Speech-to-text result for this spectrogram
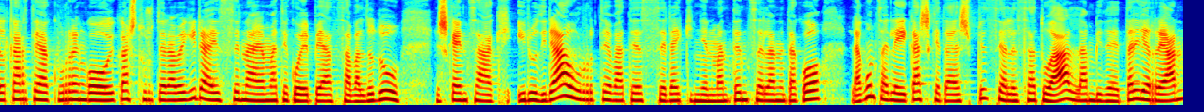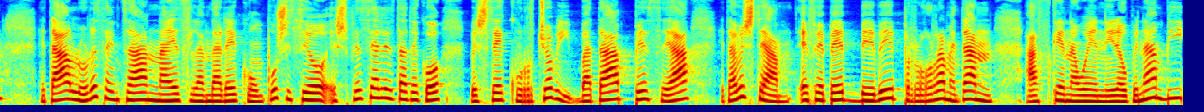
elkarteak urrengo ikasturtera begira izena emateko epea zabaldu du. Eskaintzak hiru dira urte batez zeraikinen mantentze lanetako laguntzaile ikasketa espezializatua lanbide tailerrean eta lorezaintza naiz landare komposizio espezialitateko beste kurtsobi bata PCA eta bestea FPBB programetan azken hauen iraupena bi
